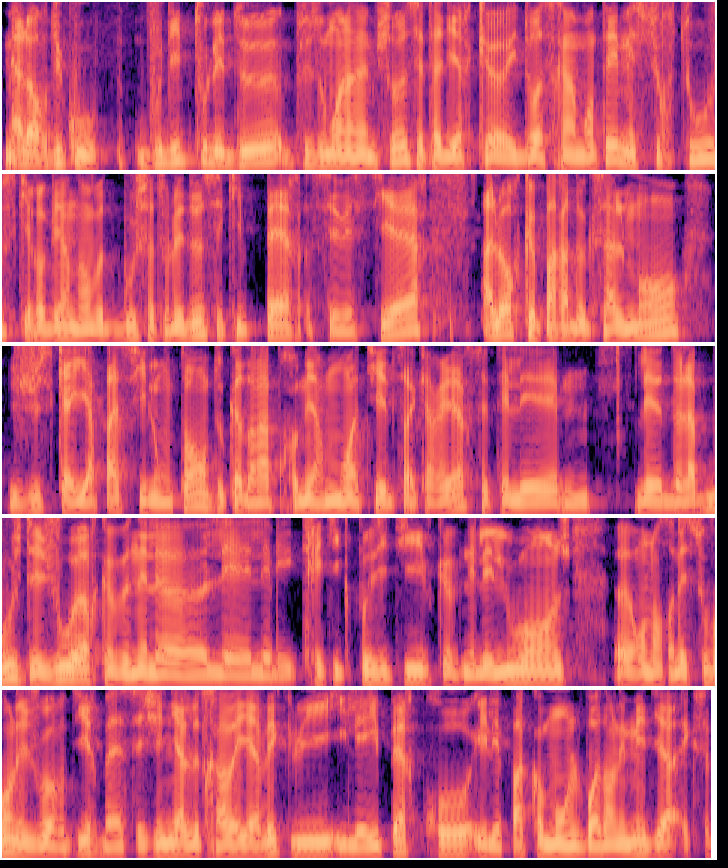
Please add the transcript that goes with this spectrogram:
Mais alors, du coup, vous dites tous les deux plus ou moins la même chose, c'est-à-dire qu'il doit se réinventer, mais surtout, ce qui revient dans votre bouche à tous les deux, c'est qu'il perd ses vestiaires, alors que paradoxalement, jusqu'à il n'y a pas si longtemps, en tout cas dans la première moitié de sa carrière, c'était de la bouche des joueurs que venaient les, critiques positives, que venaient les louanges. Euh, on entendait souvent les joueurs dire ben, c'est génial de travailler avec lui, il est hyper pro, il n'est pas comme on le voit dans les médias, etc.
